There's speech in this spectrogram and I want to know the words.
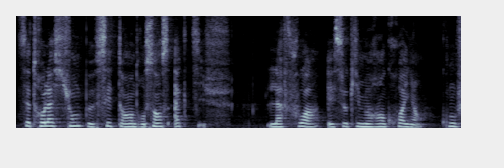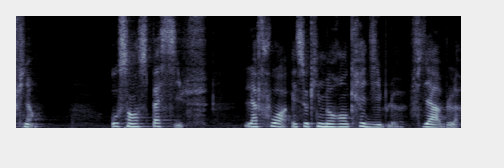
Cette relation peut s'étendre au sens actif. La foi est ce qui me rend croyant, confiant. Au sens passif, la foi est ce qui me rend crédible, fiable.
